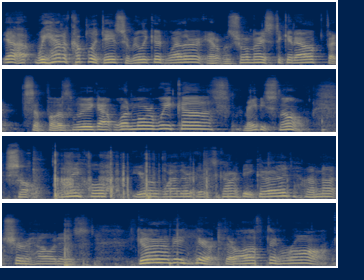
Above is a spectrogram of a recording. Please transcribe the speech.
Yeah, we had a couple of days of really good weather and it was real nice to get out, but supposedly we got one more week of maybe snow. So I hope your weather is going to be good. I'm not sure how it is going to be here. They're often wrong.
